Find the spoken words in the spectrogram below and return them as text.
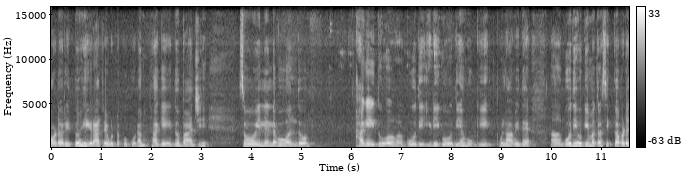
ಆರ್ಡರ್ ಇತ್ತು ಈಗ ರಾತ್ರಿ ಊಟಕ್ಕೂ ಕೂಡ. ಹಾಗೆ ಇದು ಬಾಜಿ. ಸೊ ಇಲ್ಲೆಲ್ಲವೂ ಒಂದು, ಹಾಗೆ ಇದು ಗೋಧಿ, ಇಡೀ ಗೋಧಿಯ ಹುಗ್ಗಿ ಪುಲಾವ್ ಇದೆ ಗೋಧಿ ಹುಗ್ಗಿ ಮಾತ್ರ ಸಿಕ್ಕಾಪಟ್ಟೆ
